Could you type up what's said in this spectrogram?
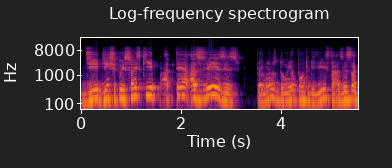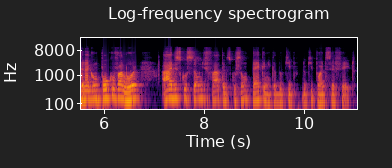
de, de instituições que até às vezes, pelo menos do meu ponto de vista, às vezes agregam pouco valor à discussão de fato, à discussão técnica do que, do que pode ser feito.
